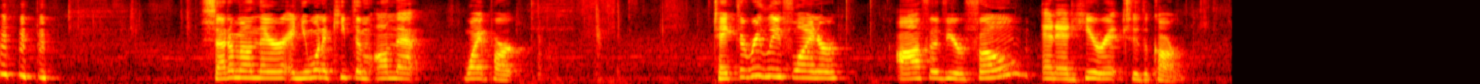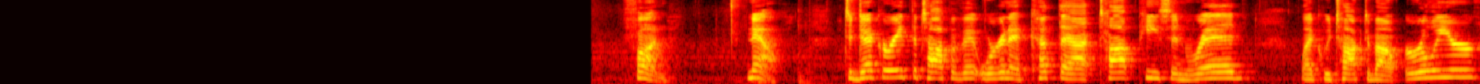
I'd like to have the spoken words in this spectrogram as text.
Set them on there, and you want to keep them on that white part. Take the relief liner off of your foam and adhere it to the card. Fun. Now, to decorate the top of it, we're gonna cut that top piece in red like we talked about earlier.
